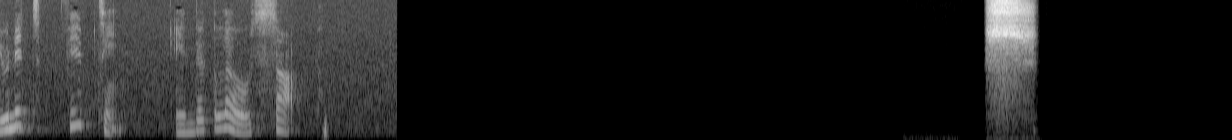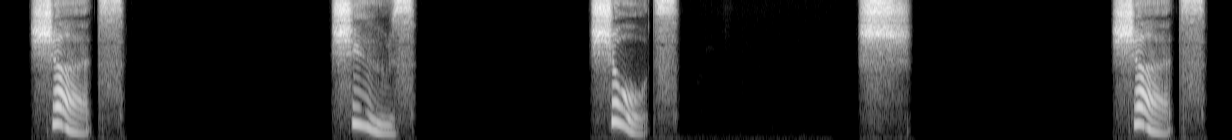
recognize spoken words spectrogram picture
Unit 15 in the clothes shop. sh shirts. Shoes. Shorts. Sh shirts.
